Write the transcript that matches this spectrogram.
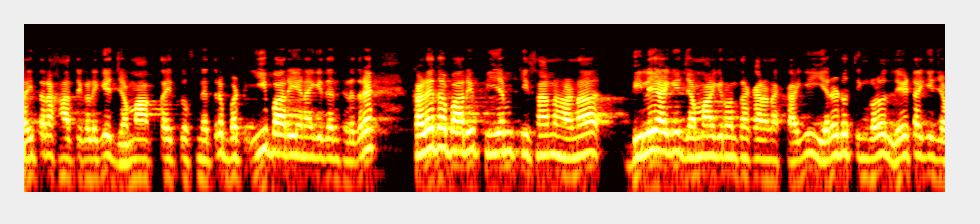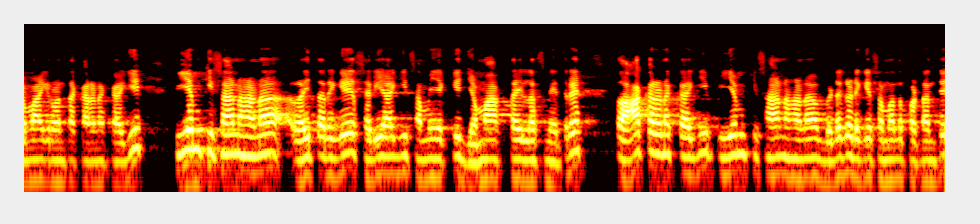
ರೈತರ ಖಾತೆಗಳಿಗೆ ಜಮಾ ಆಗ್ತಾ ಇತ್ತು ಸ್ನೇಹಿತರೆ. ಬಟ್ ಈ ಬಾರಿ ಏನಾಗಿದೆ ಅಂತ ಹೇಳಿದ್ರೆ, ಕಳೆದ ಬಾರಿ ಪಿ ಎಂ ಕಿಸಾನ್ ಹಣ ಡಿಲೇ ಆಗಿ ಜಮಾ ಆಗಿರುವಂತಹ ಕಾರಣಕ್ಕಾಗಿ ಎರಡು ತಿಂಗಳು ಲೇಟ್ ಆಗಿ ಜಮಾ ಆಗಿರುವಂತಹ ಕಾರಣಕ್ಕಾಗಿ ಪಿ ಎಂ ಕಿಸಾನ್ ಹಣ ರೈತರಿಗೆ ಸರಿಯಾಗಿ ಸಮಯಕ್ಕೆ ಜಮಾ ಆಗ್ತಾ ಇಲ್ಲ ಸ್ನೇಹಿತರೆ. ಸೊ ಆ ಕಾರಣಕ್ಕಾಗಿ ಪಿ ಎಂ ಕಿಸಾನ್ ಹಣ ಬಿಡುಗಡೆಗೆ ಸಂಬಂಧಪಟ್ಟಂತೆ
